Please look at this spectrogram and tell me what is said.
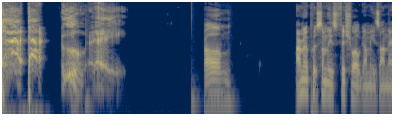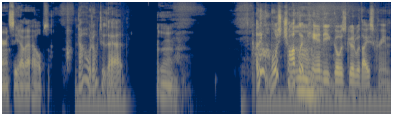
Ooh, hey. Um, I'm gonna put some of these fish oil gummies on there and see how that helps. no, don't do that. Mm. I think most chocolate Mm. candy goes good with ice cream.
